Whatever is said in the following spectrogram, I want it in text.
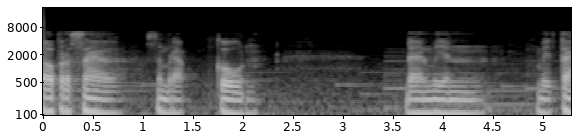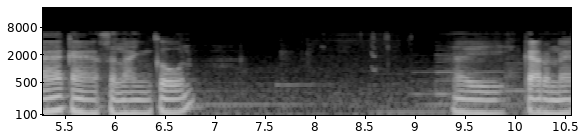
ដ៏ប្រសើរសម្រាប់កូន ដែលមានមេត្តាការស្រឡាញ់កូនហើយករណា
